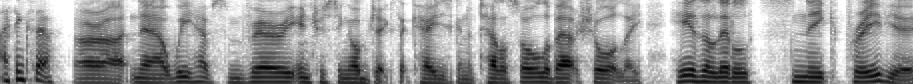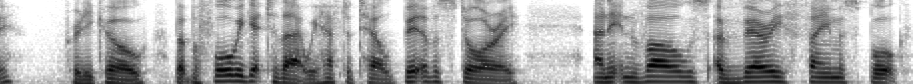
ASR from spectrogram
I think so. All right. Now, we have some very interesting objects that Katie's going to tell us all about shortly. Here's a little sneak preview. Pretty cool. But before we get to that, we have to tell a bit of a story, and it involves a very famous book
